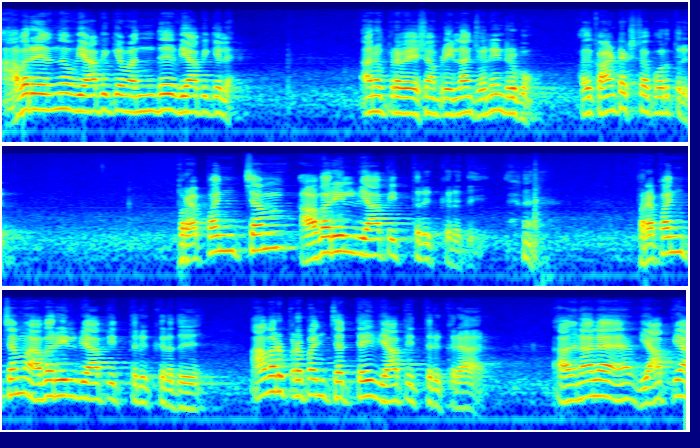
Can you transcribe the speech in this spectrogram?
அவர் இன்னும் வியாபிக்க வந்து வியாபிக்கலை. அனுப்பிரவேசம் அப்படின்லாம் சொல்லின்னு இருப்போம். அது கான்டெக்ட்டை பொறுத்துருக்கு பிரபஞ்சம் அவரில் வியாபித்திருக்கிறது. பிரபஞ்சம் அவரில் வியாபித்திருக்கிறது. அவர் பிரபஞ்சத்தை வியாபித்திருக்கிறார். அதனால் வியாபியா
